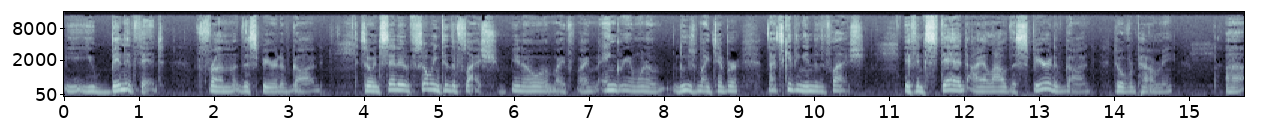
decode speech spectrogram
you benefit from the Spirit of God. So instead of sowing to the flesh, you know, I'm angry and want to lose my temper, that's giving into the flesh. If instead I allow the Spirit of God to overpower me, uh,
